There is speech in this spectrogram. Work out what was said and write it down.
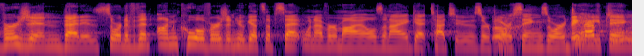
version that is sort of the uncool version who gets upset whenever Miles and I get tattoos or piercings or do They have anything.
